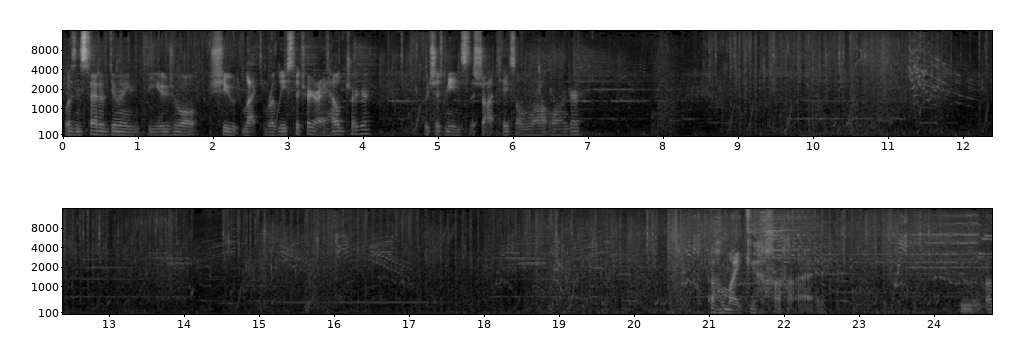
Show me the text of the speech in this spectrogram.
was instead of doing the usual shoot, like release the trigger, I held trigger, which just means the shot takes a lot longer. Oh my god. Ooh, oh,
